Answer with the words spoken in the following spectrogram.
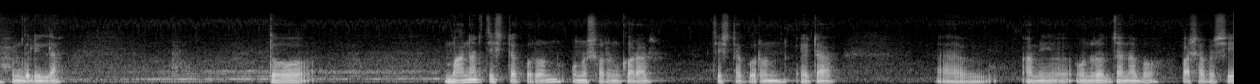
আলহামদুলিল্লাহ। তো মানার চেষ্টা করুন, অনুসরণ করার চেষ্টা করুন, এটা আমি অনুরোধ জানাব। পাশাপাশি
